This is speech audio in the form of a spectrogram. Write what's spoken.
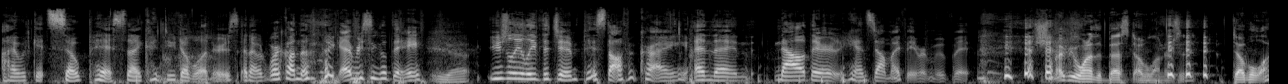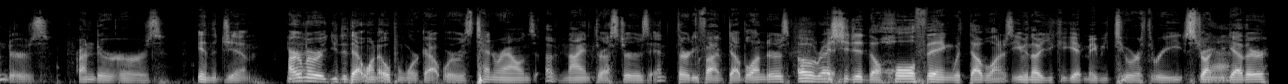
I would get so pissed that I couldn't do double unders, and I would work on them like every single day. Yeah. Usually leave the gym pissed off and crying, and then now they're hands down my favorite movement. She might be one of the best double unders, in, double unders, underers in the gym. I remember you did that one open workout where it was 10 rounds of nine thrusters and 35 double unders. Oh, right. And she did the whole thing with double unders, even though you could get maybe two or three strung Yeah. together.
